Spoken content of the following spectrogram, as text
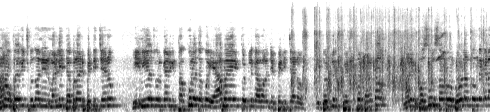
మనం ఉపయోగించుకుందాం. నేను మళ్ళీ దెబ్బలాడి పెట్టించాను. ఈ నియోజకవర్గానికి తక్కువలో తక్కువ యాభై ఐదు తొట్లు కావాలని చెప్పి ఇచ్చాను ఈ తొట్లకి పెట్టుతో పెడతాం. మనకి పశువుల సంపద బోర్డు ఉంది ఇక్కడ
